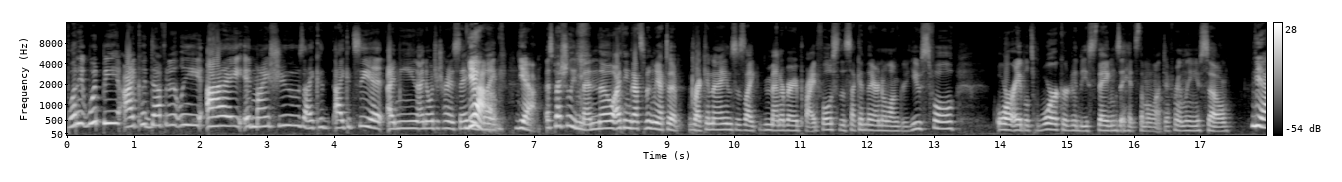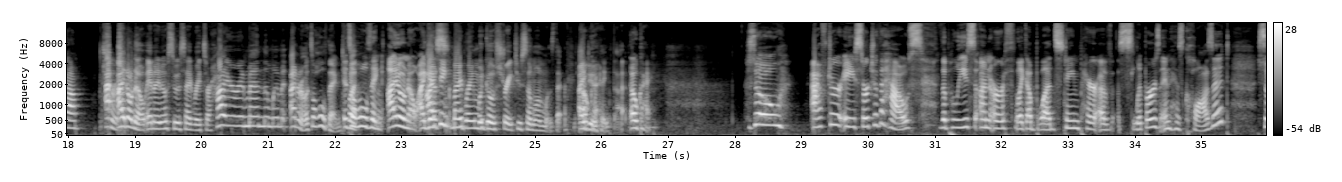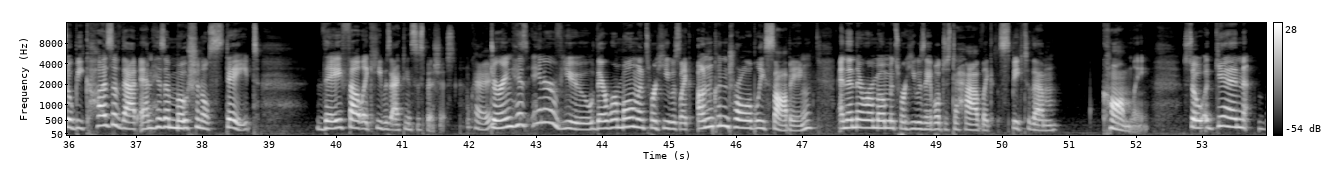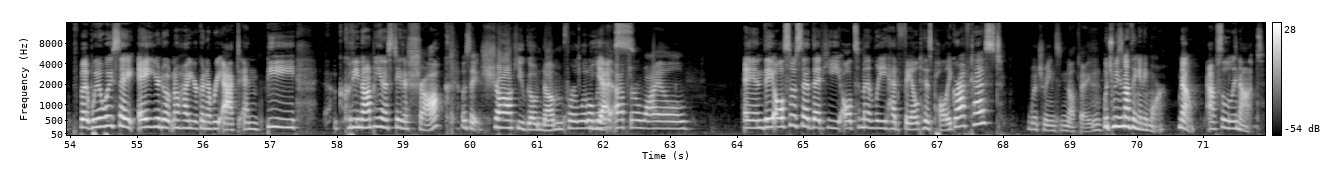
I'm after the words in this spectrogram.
But it would be. I could definitely. I in my shoes. I could. I could see it. I mean, I know what you're trying to say. yeah. Like yeah. especially men though i think that's something we have to recognize is like men are very prideful so the second they are no longer useful or able to work or do these things it hits them a lot differently so Yeah. I, I don't know and i know suicide rates are higher in men than women i don't know it's a whole thing it's a whole thing. I don't know. I guess i think my brain would go straight to someone was there i do Okay. think that Okay. So, after a search of the house, the police unearthed like a bloodstained pair of slippers in his closet. So, because of that and his emotional state, they felt like he was acting suspicious. Okay During his interview, there were moments where he was like uncontrollably sobbing, and then there were moments where he was able just to have like speak to them calmly. So again, but we always say A, you don't know how you're going to react, and B, could he not be in a state of shock? i would say shock you go numb for a little bit Yes. after a while And they also said that he ultimately had failed his polygraph test. which means nothing which means nothing anymore. No, absolutely not.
